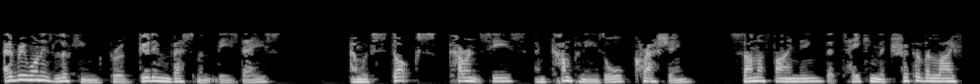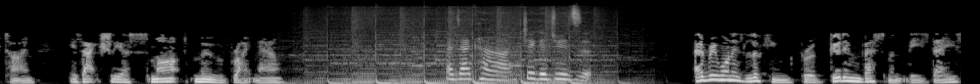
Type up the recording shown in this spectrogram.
Everyone is looking for a good investment these days, and with stocks, currencies, and companies all crashing, some are finding that taking the trip of a lifetime is actually a smart move right now. 大家看啊，这个句子 Everyone is looking for a good investment these days.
